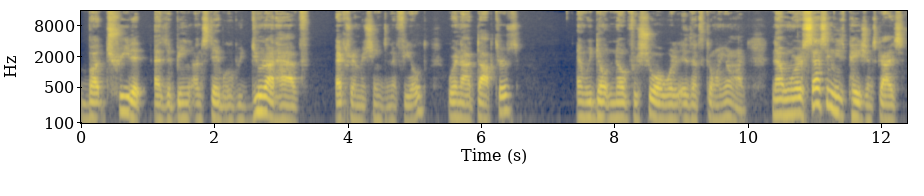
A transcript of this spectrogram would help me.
but treat it as it being unstable. We do not have X-ray machines in the field. We're not doctors, and we don't know for sure what it is that's going on. Now, when we're assessing these patients, guys,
